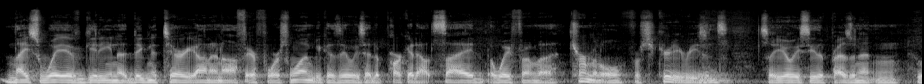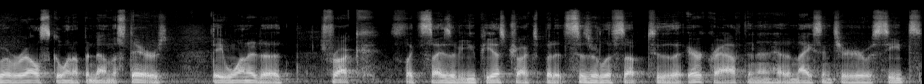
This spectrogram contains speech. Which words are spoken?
nice way of getting a dignitary on and off Air Force One because they always had to park it outside away from a terminal for security reasons. Mm-hmm. So you always see the president and whoever else going up and down the stairs. They wanted a truck, it's like the size of UPS trucks, but it scissor lifts up to the aircraft and it had a nice interior with seats.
